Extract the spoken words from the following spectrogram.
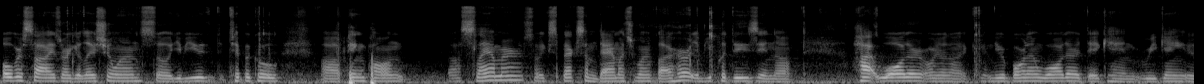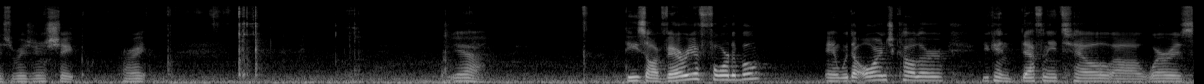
oversized regulation ones. So if you the typical uh, ping pong uh, slammer, so expect some damage ones. But I heard if you put these in uh, hot water or like near boiling water, they can regain its original shape. All right. Yeah. These are very affordable, and with the orange color, you can definitely tell uh, where it's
